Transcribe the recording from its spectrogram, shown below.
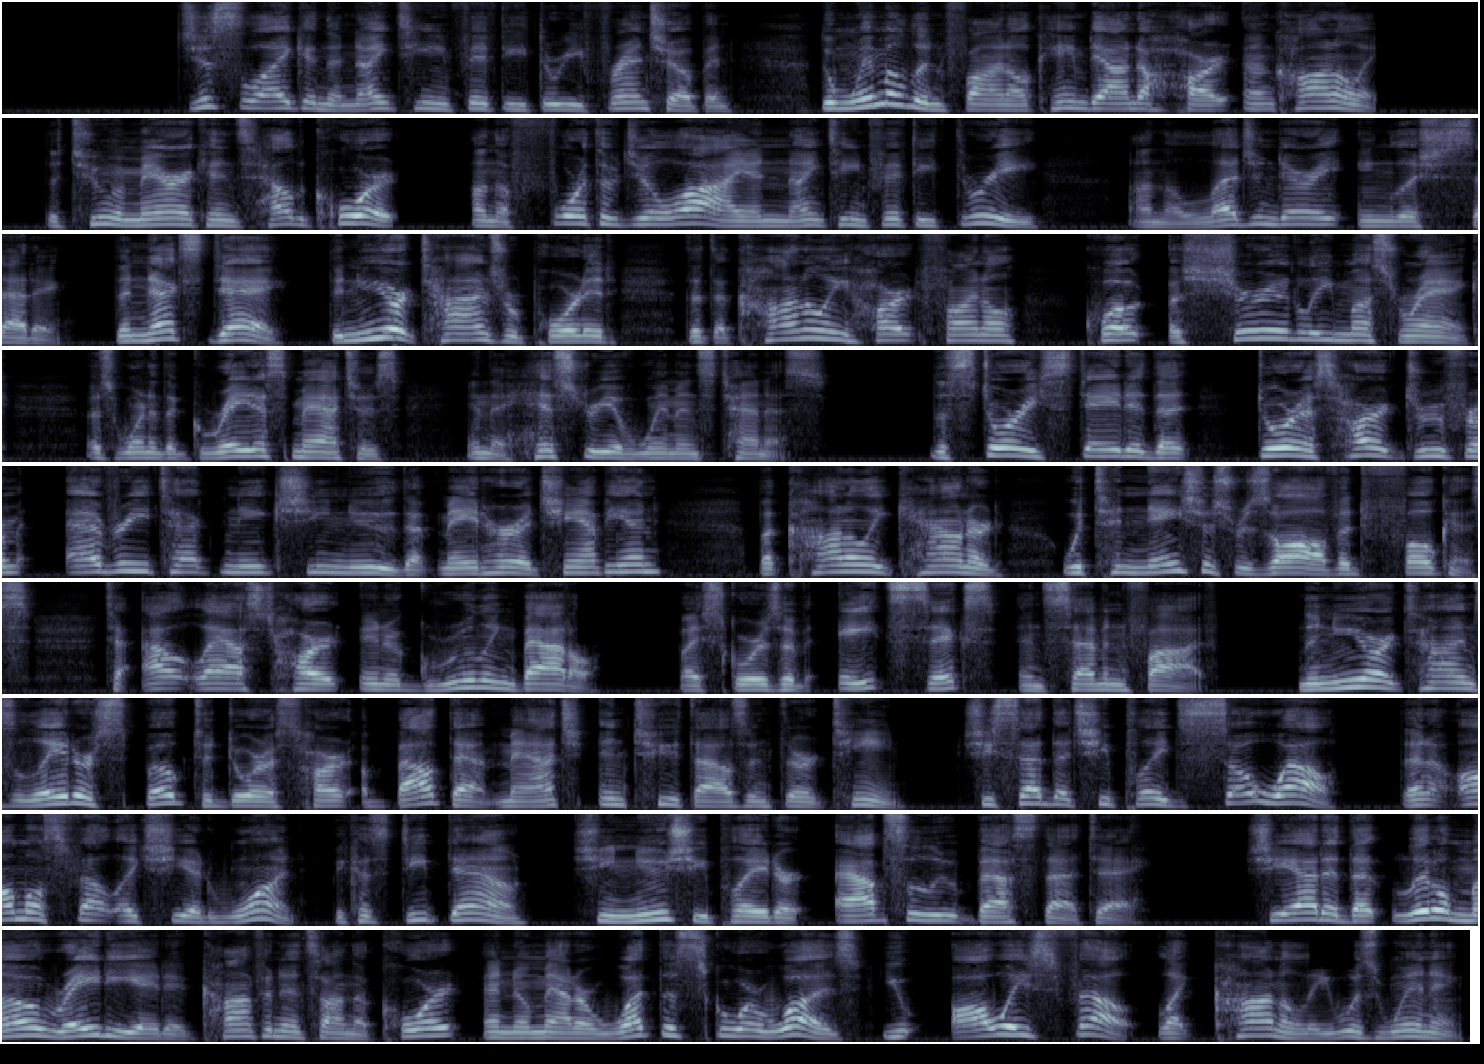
Just like in the 1953 French Open, the Wimbledon final came down to Hart and Connolly. The two Americans held court on the 4th of July in 1953 on the legendary English setting. The next day, the New York Times reported that the Connolly Hart final, quote, assuredly must rank as one of the greatest matches in the history of women's tennis. The story stated that Doris Hart drew from every technique she knew that made her a champion but Connolly countered with tenacious resolve and focus to outlast Hart in a grueling battle by scores of 8 6 and 7 5. The New York Times later spoke to Doris Hart about that match in 2013. She said that she played so well that it almost felt like she had won because deep down, she knew she played her absolute best that day. She added that little Mo radiated confidence on the court, and no matter what the score was, you always felt like Connolly was winning.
